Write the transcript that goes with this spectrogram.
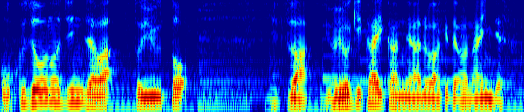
屋上の神社はというと実は代々木会館にあるわけではないんです。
